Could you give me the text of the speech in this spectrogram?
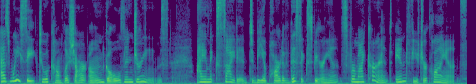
as we seek to accomplish our own goals and dreams? I am excited to be a part of this experience for my current and future clients.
